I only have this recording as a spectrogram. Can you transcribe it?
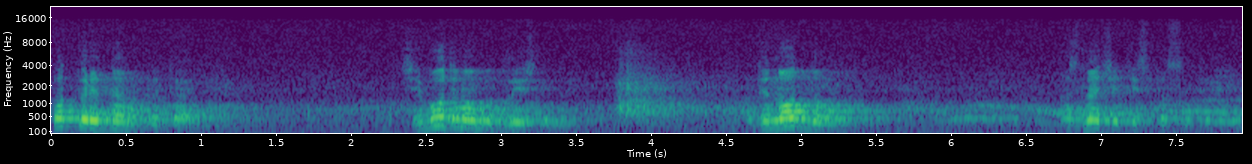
От перед нами питання. Чи будемо ми ближніми? Один одному, а значить і Спасителю,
